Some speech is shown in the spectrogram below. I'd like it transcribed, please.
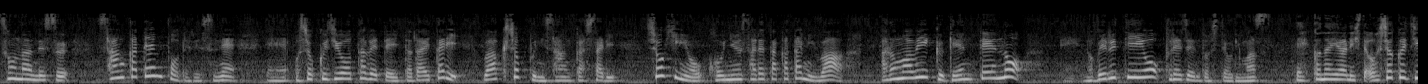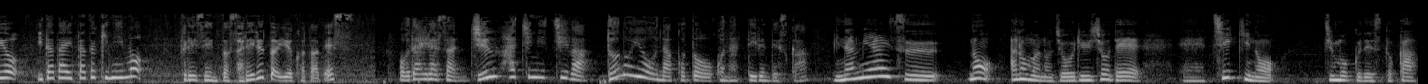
そうなんです。参加店舗でですね、えー、お食事を食べていただいたりワークショップに参加したり商品を購入された方にはアロマウィーク限定の、えー、ノベルティをプレゼントしております。えこのようにしてお食事をいただいた時にもプレゼントされるということです小平さん18日はどのようなことを行っているんですか？南会津のアロマの蒸留所で、えー、地域の樹木ですとか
